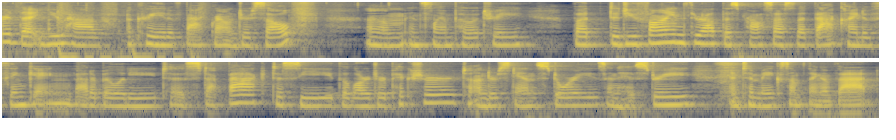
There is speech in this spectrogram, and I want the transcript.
Heard that you have a creative background yourself um, in slam poetry, but did you find throughout this process that that kind of thinking, that ability to step back, to see the larger picture, to understand stories and history, and to make something of that,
